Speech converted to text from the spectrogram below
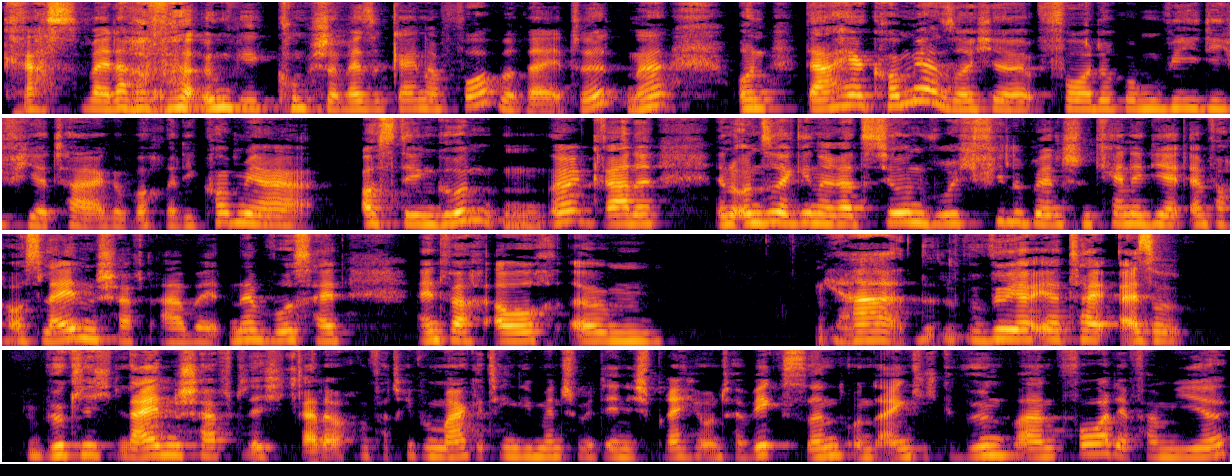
krass, weil darauf war irgendwie komischerweise keiner vorbereitet. Ne? Und daher kommen ja solche Forderungen wie die Vier-Tage-Woche, die kommen ja aus den Gründen. Ne? Gerade in unserer Generation, wo ich viele Menschen kenne, die halt einfach aus Leidenschaft arbeiten, ne? wo es halt einfach auch, ähm, ja, wir ja, also wirklich leidenschaftlich, gerade auch im Vertrieb und Marketing, die Menschen, mit denen ich spreche, unterwegs sind und eigentlich gewöhnt waren, vor der Familie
